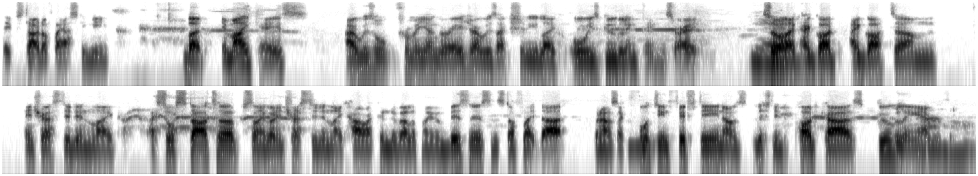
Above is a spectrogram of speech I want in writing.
they start off by asking me. But in my case, I was from a younger age, I was actually like always Googling things, right? Yeah. So like I got, I got um, interested in like, I saw startups and I got interested in like how I can develop my own business and stuff like that. When I was like mm-hmm. 14, 15, I was listening to podcasts, Googling everything,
